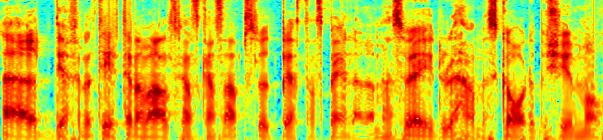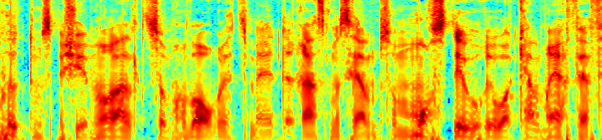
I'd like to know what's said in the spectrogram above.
är definitivt en av allsvenskans absolut bästa spelare. Men så är det det här med skadebekymmer och sjukdomsbekymmer och allt som har varit med Rasmus Elm som måste oroa Kalmar FF.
